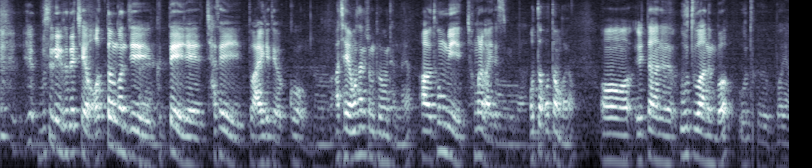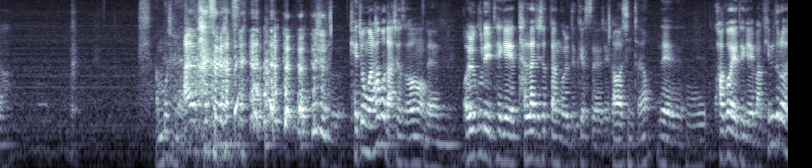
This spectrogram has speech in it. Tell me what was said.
무슬림이 도대체 어떤 건지 네. 그때 이제 자세히 또 알게 되었고 어, 아, 제 영상이 좀 도움이 됐나요? 아 도움이 정말 많이 됐습니다. 어, 어떤 어떤 거요? 어 일단은 우두하는 법, 우두 그 뭐냐? 안 보시면. 아 봤어요, 봤어요. 그 개종을 하고 나셔서 네. 네. 얼굴이 되게 달라지셨다는 걸 느꼈어요 제가. 아 진짜요? 네, 네. 과거에 되게 막 힘들어.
